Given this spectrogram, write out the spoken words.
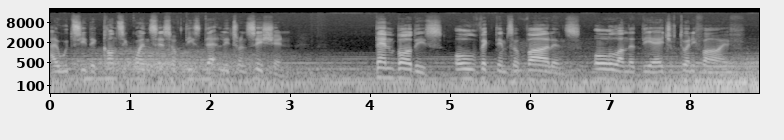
I would see the consequences of this deadly transition. Ten bodies, all victims of violence, all under the age of 25.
